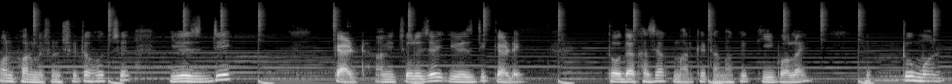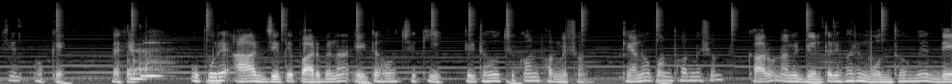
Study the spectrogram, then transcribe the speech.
কনফার্মেশন সেটা হচ্ছে ইউএসডি ক্যাড আমি চলে যাই ইউএসডি ক্যাডে তো দেখা যাক মার্কেট আমাকে কি বলায়। একটু মার্জিন ওকে দেখেন। উপরে আর যেতে পারবে না, এটা হচ্ছে কি? এটা হচ্ছে কনফার্মেশন কেন কনফার্মেশন কারণ আমি ডেল্টা রিভারের মাধ্যমে দে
